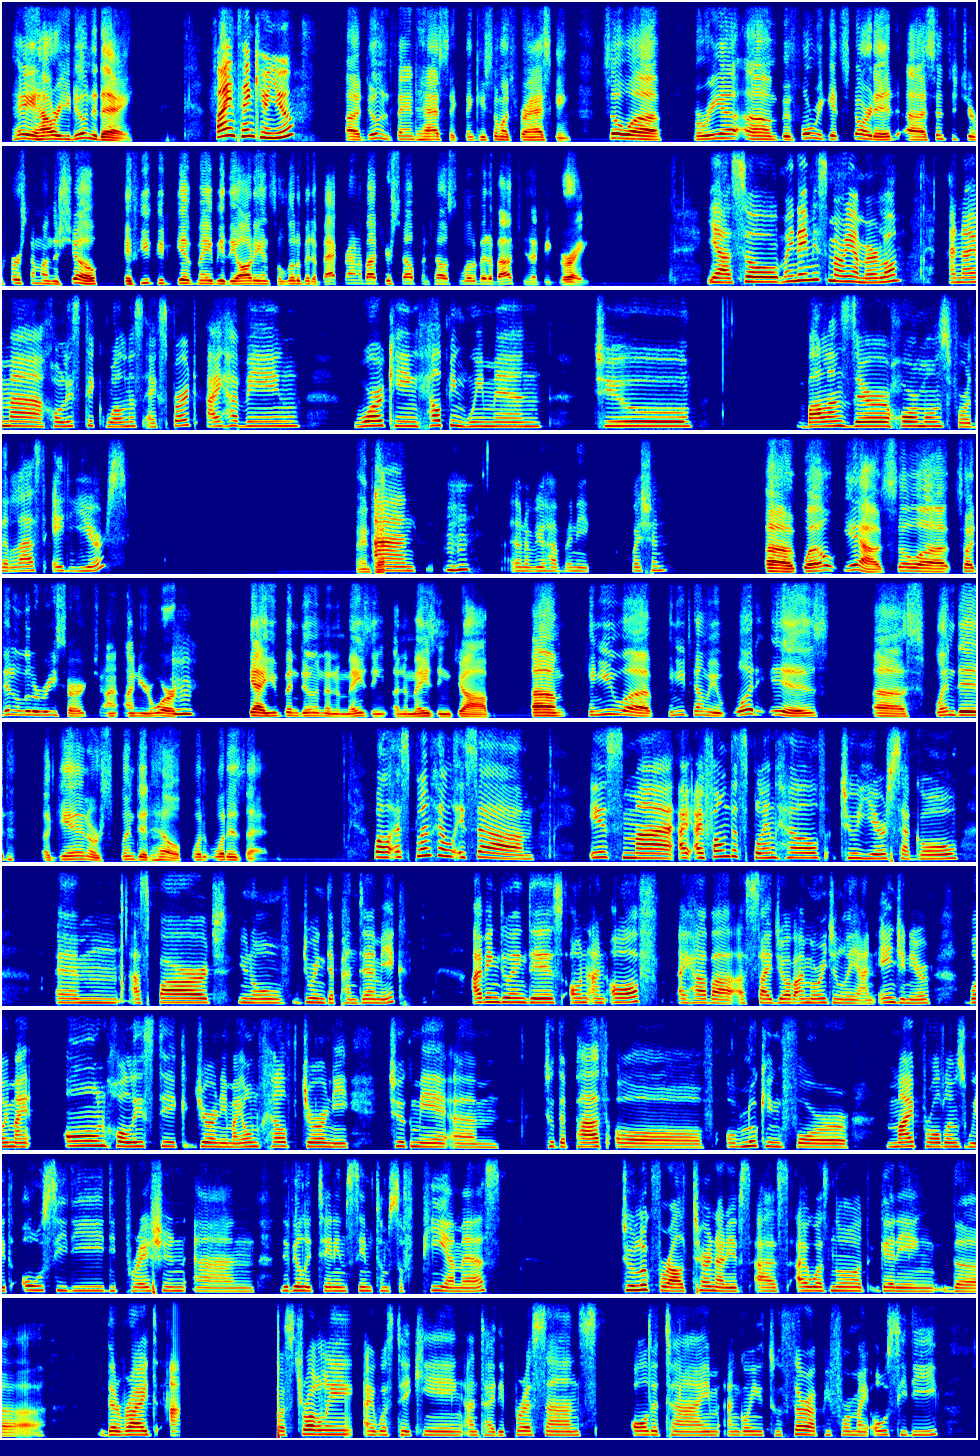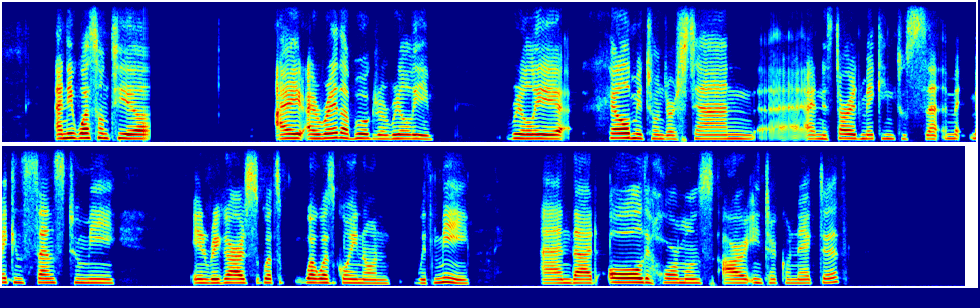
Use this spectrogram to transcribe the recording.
Hey, how are you doing today? Fine, thank you. And you? Uh, doing fantastic. Thank you so much for asking. So, uh, Maria, um, before we get started, uh, since it's your first time on the show, if you could give maybe the audience a little bit of background about yourself and tell us a little bit about you, that'd be great. Yeah, so my name is Maria Merlo, and I'm a holistic wellness expert. I have been working helping women to balance their hormones for the last eight years. Fantastic. And mm-hmm, I don't know if you have any question. Uh, well, yeah. So, uh, so I did a little research on, on your work. Mm-hmm. Yeah, you've been doing an amazing, an amazing job. Um, can you uh, can you tell me what is uh, splendid again or splendid health? What what is that? Well, splendid health is um is my I, I found that splendid health two years ago um, as part you know during the pandemic. I've been doing this on and off. I have a, a side job. I'm originally an engineer, but my own holistic journey, my own health journey took me um, to the path of, of looking for my problems with OCD, depression, and debilitating symptoms of PMS to look for alternatives as I was not getting the the right was struggling. I was taking antidepressants all the time and going to therapy for my OCD. And it was until I, I read a book that really, really helped me to understand uh, and started making to se- making sense to me in regards what's what was going on with me and that all the hormones are interconnected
